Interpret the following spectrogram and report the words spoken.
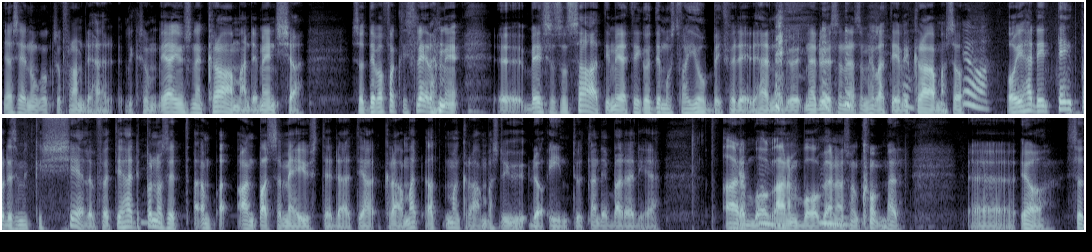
jag ser nog också fram det här, liksom, jag är ju en sån här kramande människa, så det var faktiskt flera med, äh, människor som sa till mig att det- måste vara jobbigt för dig det här när du, när du är sån här som hela tiden vill kramas. Och, Ja. och jag hade inte tänkt på det så mycket själv, för att jag hade på något sätt anpa- anpassat mig just det där att, jag kramar, att man kramas ju då inte, utan det är bara de här Armbågar. armbågarna som kommer. Eh, ja, så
